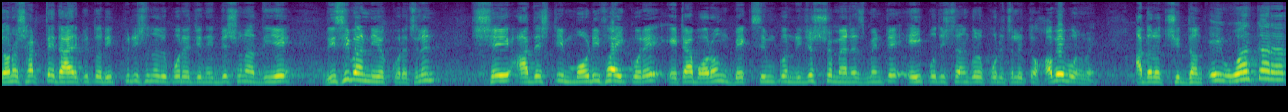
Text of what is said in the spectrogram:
জনস্বার্থে দায়েরকৃত রিট পিটিশনের উপরে যে নির্দেশনা দিয়ে রিসিভার নিয়োগ করেছিলেন, সেই আদেশটি মডিফাই করে এটা বরং বেক্সিমকোর নিজস্ব ম্যানেজমেন্টে এই প্রতিষ্ঠানগুলো পরিচালিত হবে বলবে আদালত সিদ্ধান্ত এই ওয়ার্কার আর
